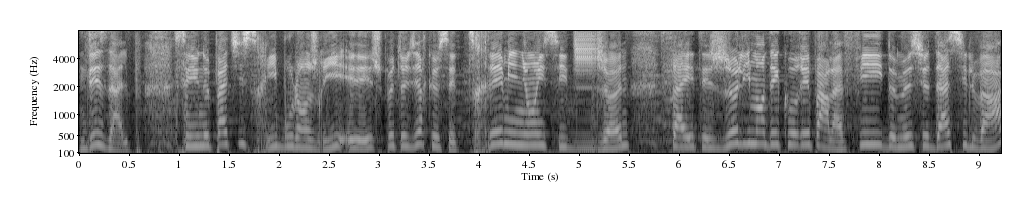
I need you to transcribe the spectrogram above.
des Alpes. C'est une pâtisserie, boulangerie et je peux te dire que c'est très mignon ici, John. Ça a été joliment décoré par la fille de Monsieur Da Silva,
